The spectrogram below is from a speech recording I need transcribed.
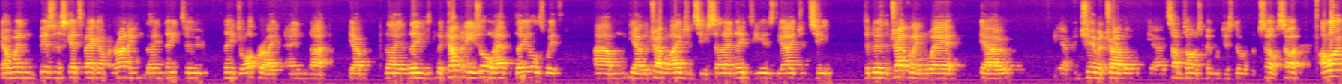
you know, when business gets back up and running, they need to need to operate, and uh, you know, they, the the companies all have deals with um, you know the travel agency, so they need to use the agency to do the travelling. Where you know you know, consumer travel, you know, sometimes people just do it themselves. So I, I like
